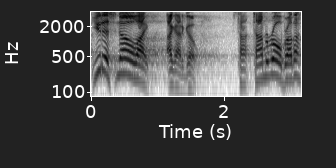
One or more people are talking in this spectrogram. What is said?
You just know, like, I gotta go. It's time, time to roll, brother.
